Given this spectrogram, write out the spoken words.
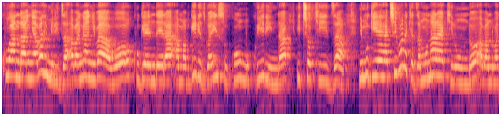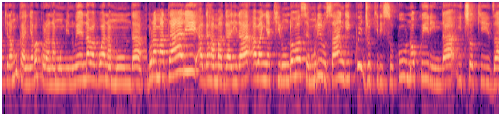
kubandanya bahimiriza abanywanyi babo kugendera amabwirizwa y'isuku mu kwirinda ico kiza ni mu gihe hacibonekeza mu ntara ya kirundo abantu bakiramukanya bakorana mu minwe n'abagwana mu nda buramatari agahamagarira abanyakirundo bose muri rusange kwijukira isuku no kwirinda ico kiza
